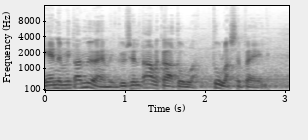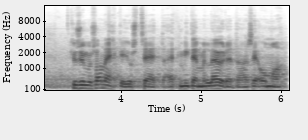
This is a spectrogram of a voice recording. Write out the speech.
niin ennemmin tai myöhemmin kyllä sieltä alkaa tulla, tulla se peili. Kysymys on ehkä just se, että, että miten me löydetään se oma,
